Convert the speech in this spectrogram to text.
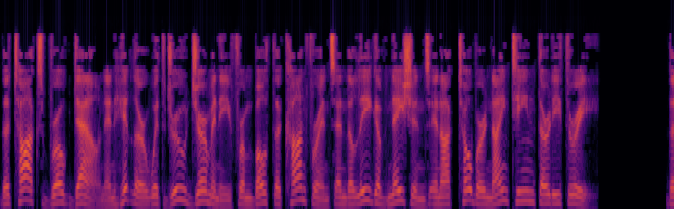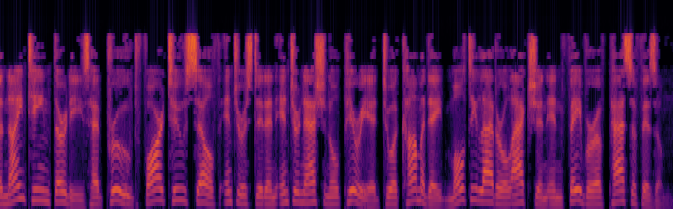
The talks broke down and Hitler withdrew Germany from both the conference and the League of Nations in October 1933. The 1930s had proved far too self-interested an international period to accommodate multilateral action in favor of pacifism.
